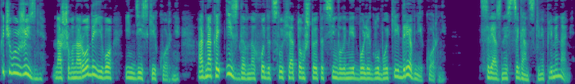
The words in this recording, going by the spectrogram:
кочевую жизнь нашего народа и его индийские корни. Однако издавна ходят слухи о том, что этот символ имеет более глубокие и древние корни, связанные с цыганскими племенами.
